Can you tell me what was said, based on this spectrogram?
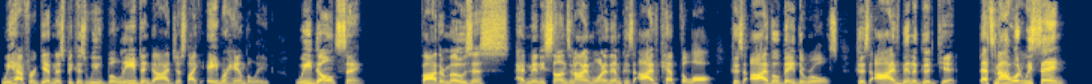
We have forgiveness because we've believed in God just like Abraham believed. We don't sing. Father Moses had many sons and I am one of them because I've kept the law, because I've obeyed the rules, because I've been a good kid. That's not what we sing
